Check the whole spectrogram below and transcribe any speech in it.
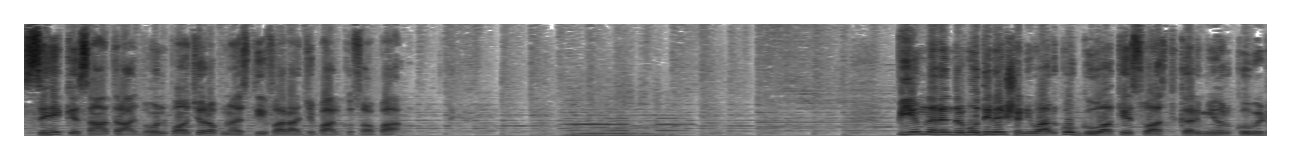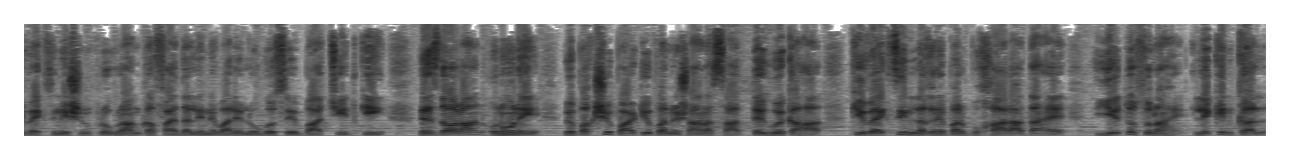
सिंह के साथ राजभवन पहुँचे और अपना इस्तीफा राज्यपाल को सौंपा। पीएम नरेंद्र मोदी ने शनिवार को गोवा के स्वास्थ्य कर्मियों और कोविड वैक्सीनेशन प्रोग्राम का फ़ायदा लेने वाले लोगों से बातचीत की। इस दौरान उन्होंने विपक्षी पार्टियों पर निशाना साधते हुए कहा कि वैक्सीन लगने पर बुखार आता है, ये तो सुना है, लेकिन कल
